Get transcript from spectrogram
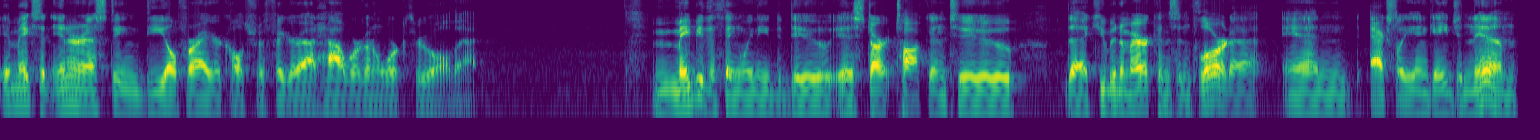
it makes an interesting deal for agriculture to figure out how we're going to work through all that. Maybe the thing we need to do is start talking to the Cuban Americans in Florida and actually engaging them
